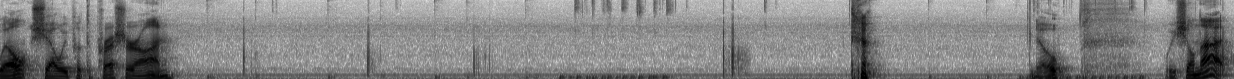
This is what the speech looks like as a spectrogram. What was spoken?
Well, shall we put the pressure on? no, we shall not.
